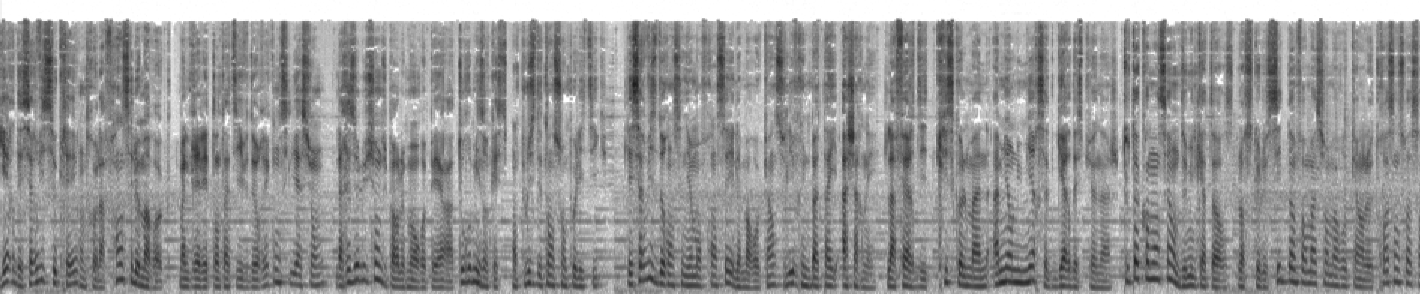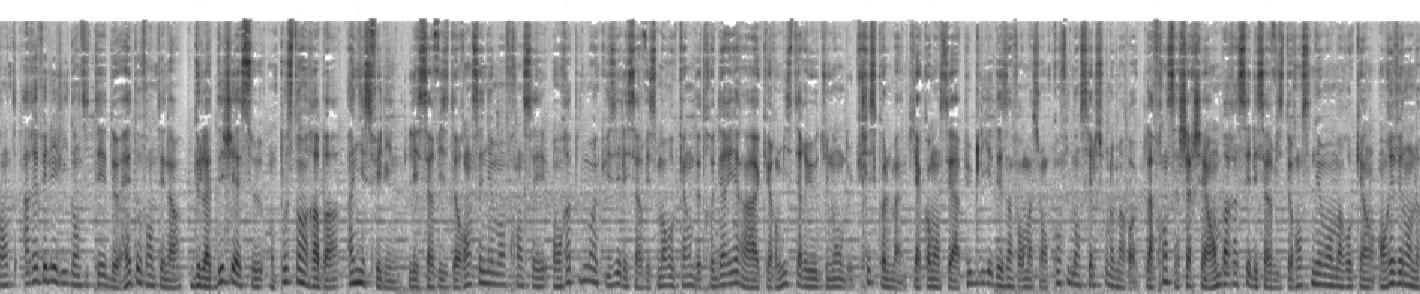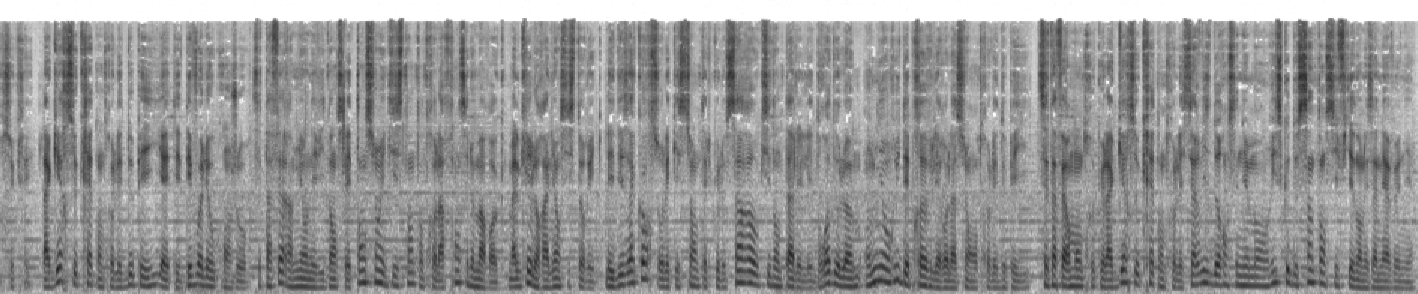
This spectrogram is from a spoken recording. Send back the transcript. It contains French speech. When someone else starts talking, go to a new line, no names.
Guerre des services secrets entre la France et le Maroc. Malgré les tentatives de réconciliation, la résolution du Parlement européen a tout remis en question. En plus des tensions politiques, les services de renseignement français et les Marocains se livrent une bataille acharnée. L'affaire dite Chris Coleman a mis en lumière cette guerre d'espionnage. Tout a commencé en 2014, lorsque le site d'information marocain le 360 a révélé l'identité de Head of Antenna de la DGSE en postant à Rabat Agnès Féline. Les services de renseignement français ont rapidement accusé les services marocains d'être derrière un hacker mystérieux du nom de Chris Coleman, qui a commencé à publier des informations confidentielles sur le Maroc. La France a cherché à embarrasser les services de renseignement marocains en révélant leurs secrets. La guerre secrète entre les deux pays a été dévoilée au grand jour. Cette affaire a mis en évidence les tensions existantes entre la France et le Maroc, malgré leur alliance historique. Les désaccords sur les questions telles que le Sahara occidental et les droits de l'homme ont mis en rude épreuve les relations entre les deux pays. Cette affaire montre que la guerre secrète entre les services de renseignement risque de s'intensifier dans les années à venir.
